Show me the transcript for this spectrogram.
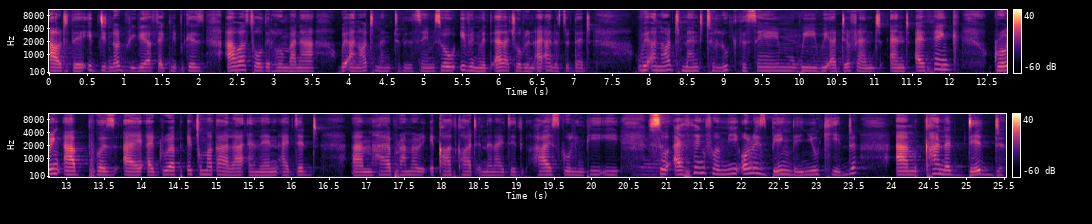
out there, it did not really affect me because I was told at home, Bana, we are not meant to be the same. So even with other children, I understood that we are not meant to look the same. We, we are different. And I think growing up, because I, I grew up in Kumakala and then I did um, higher primary at Cathcart and then I did high school in PE. Yeah. So I think for me, always being the new kid, um, kind of did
